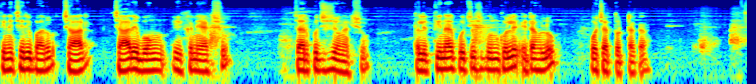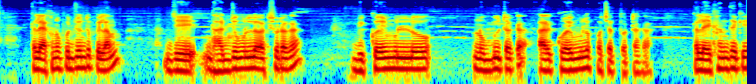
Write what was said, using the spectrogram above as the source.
তিনে চারি বারো, চার চার এবং এখানে একশো, চার পঁচিশ এবং একশো। তাহলে তিন আর পঁচিশ গুণ করলে এটা হলো পঁচাত্তর টাকা। তাহলে এখনও পর্যন্ত পেলাম যে ধার্য মূল্য একশো টাকা বিক্রয় মূল্য নব্বই টাকা আর ক্রয় মূল্য পঁচাত্তর টাকা। তাহলে এখান থেকে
